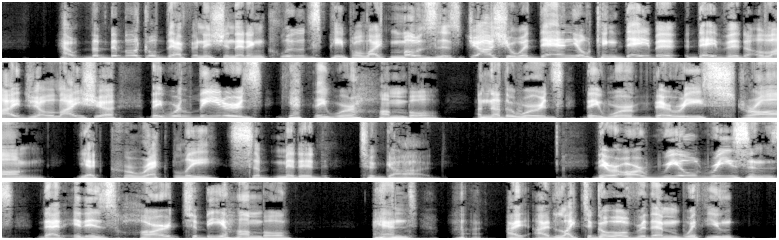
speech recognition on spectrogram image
How the biblical definition that includes people like Moses, Joshua, Daniel, King David, David, Elijah, Elisha, they were leaders, yet they were humble. In other words, they were very strong yet correctly submitted to God. There are real reasons that it is hard to be humble, and I, I'd like to go over them with you,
